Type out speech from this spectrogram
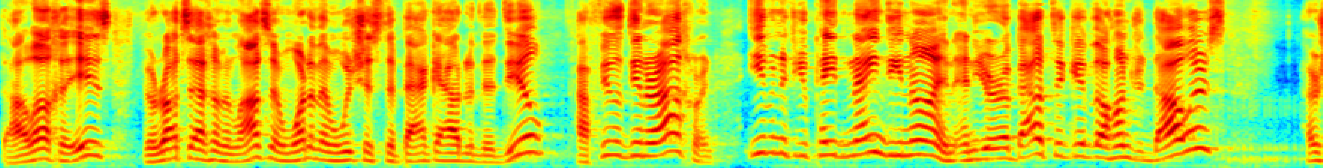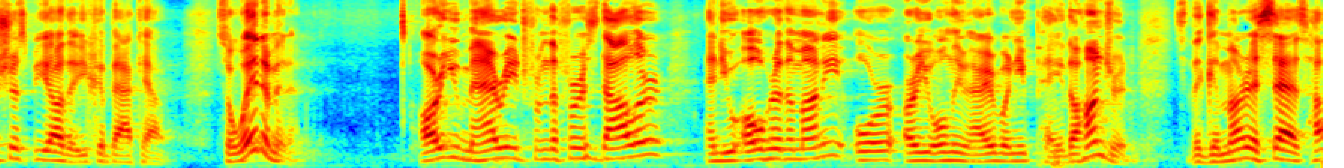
The halacha is, and one of them wishes to back out of the deal, even if you paid 99 and you're about to give the $100, Harshus biyada, you could back out. So wait a minute. Are you married from the first dollar and you owe her the money, or are you only married when you pay the hundred? So the Gemara says, The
